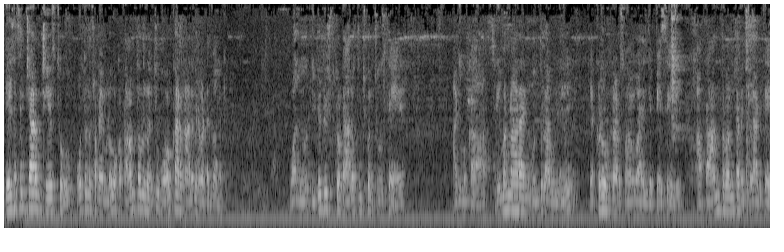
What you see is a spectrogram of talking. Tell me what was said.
దేశ సంచారం చేస్తూ పోతున్న సమయంలో ఒక ప్రాంతం నుంచి ఓంకారనాదం వినబడ్డది వాళ్ళకి. వాళ్ళు దివ్య దృష్టితో ఆలోచించుకొని చూస్తే అది ఒక శ్రీమన్నారాయణ గొంతులాగా ఉంది ఎక్కడో ఉన్నాడు స్వామివారు అని చెప్పేసి ఆ ప్రాంతం అంతా వెతలాడితే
